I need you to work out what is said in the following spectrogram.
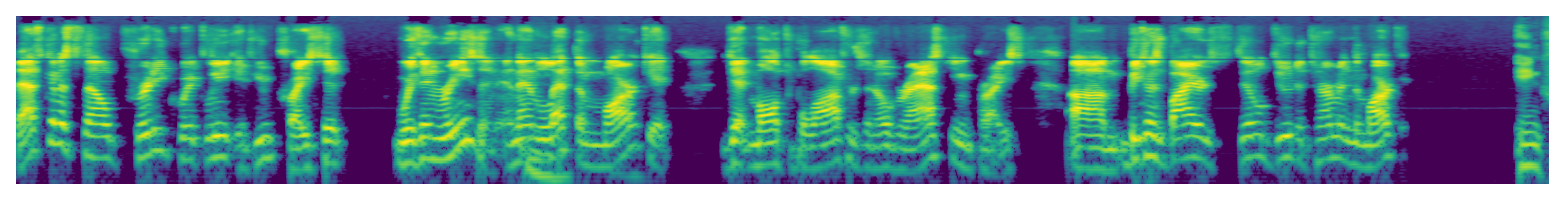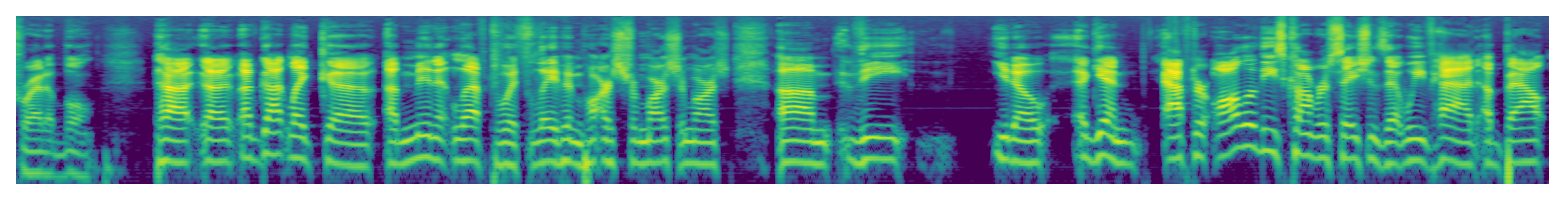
That's going to sell pretty quickly if you price it within reason and then let the market get multiple offers and over asking price um, because buyers still do determine the market. Incredible. Uh, uh, I've got like uh, a minute left with Laban Marsh from Marsh and Marsh. Um, the you know, again, after all of these conversations that we've had about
